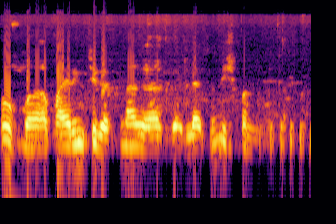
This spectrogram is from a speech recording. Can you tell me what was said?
हो फायरिंगची घटना घडल्याचं निष्पन्न होतं.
